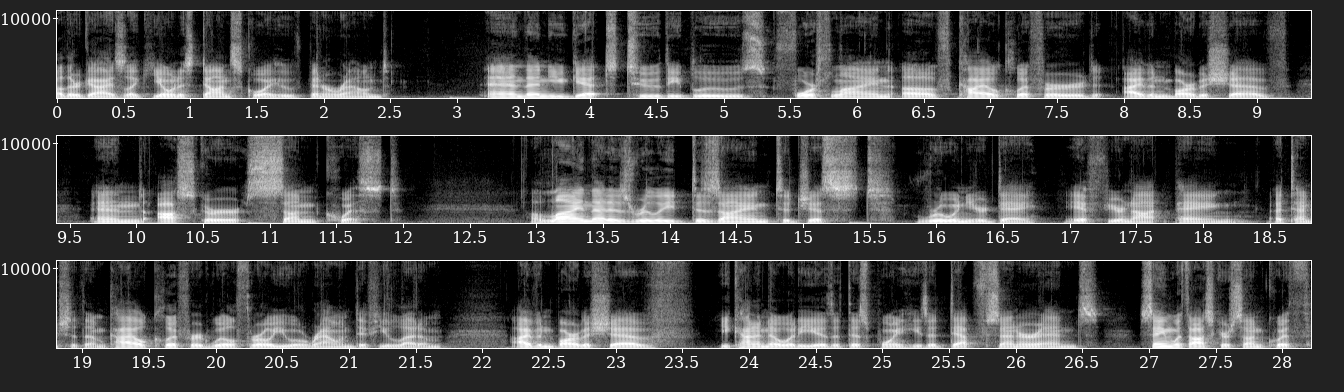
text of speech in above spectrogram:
other guys like Joonas Donskoi who've been around. And then you get to the Blues' fourth line of Kyle Clifford, Ivan Barbashev, and Oskar Sundqvist. A line that is really designed to just ruin your day if you're not paying attention to them. Kyle Clifford will throw you around if you let him. Ivan Barbashev, you kind of know what he is at this point. He's a depth center, and same with Oskar Sundqvist.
